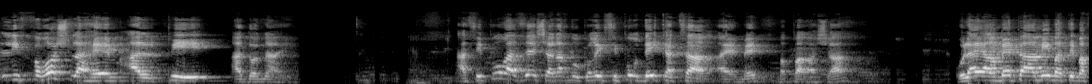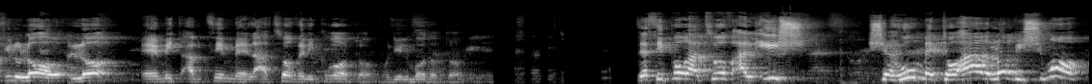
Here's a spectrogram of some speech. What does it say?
לפרוש להם על פי אדוני. הסיפור הזה שאנחנו קוראים סיפור די קצר האמת בפרשה אולי הרבה פעמים אתם אפילו לא, לא אה, מתאמצים אה, לעצור ולקרוא אותו או ללמוד אותו זה סיפור עצוב על איש שהוא מתואר לא בשמו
